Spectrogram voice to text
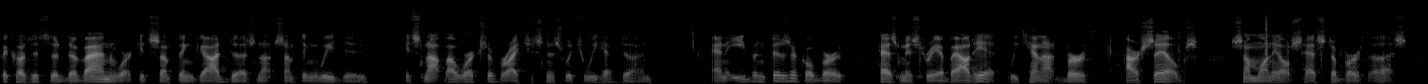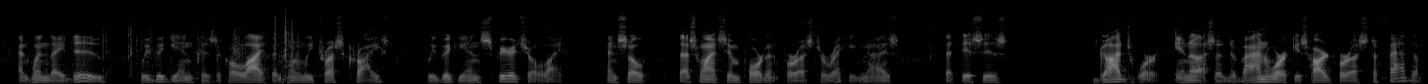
because it's a divine work. It's something God does, not something we do. It's not by works of righteousness which we have done. And even physical birth has mystery about it. We cannot birth ourselves, someone else has to birth us. And when they do, we begin physical life. And when we trust Christ, we begin spiritual life. And so that's why it's important for us to recognize that this is God's work in us. A divine work is hard for us to fathom.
